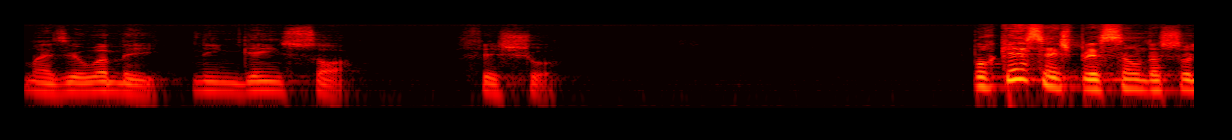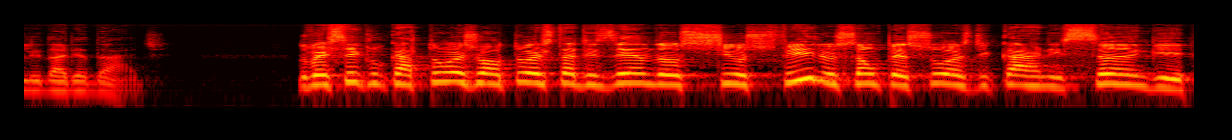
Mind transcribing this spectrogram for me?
mas eu amei. Ninguém só. Fechou. Porque essa é a expressão da solidariedade. No versículo 14, o autor está dizendo: se os filhos são pessoas de carne e sangue,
